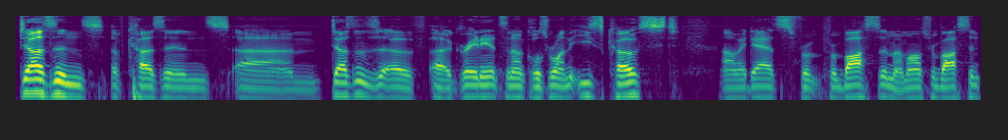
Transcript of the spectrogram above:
dozens of cousins, um, dozens of uh, great aunts and uncles, were on the East Coast. Uh, my dad's from, from Boston. My mom's from Boston,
